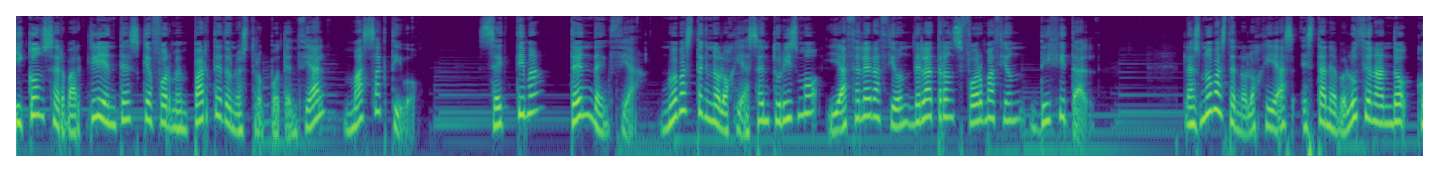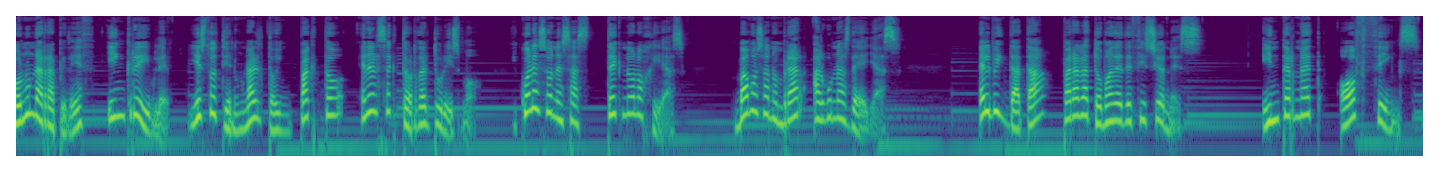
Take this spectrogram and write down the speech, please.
y conservar clientes que formen parte de nuestro potencial más activo. Séptima tendencia. Nuevas tecnologías en turismo y aceleración de la transformación digital. Las nuevas tecnologías están evolucionando con una rapidez increíble y esto tiene un alto impacto en el sector del turismo. ¿Y cuáles son esas tecnologías? Vamos a nombrar algunas de ellas. El Big Data para la toma de decisiones. Internet of Things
